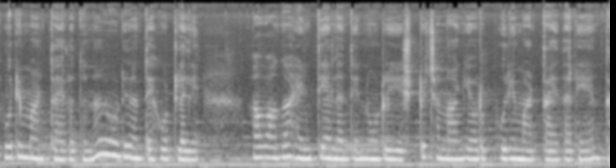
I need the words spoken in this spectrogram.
ಪೂರಿ ಮಾಡ್ತಾ ಇರೋದನ್ನು ನೋಡಿದಂತೆ ಹೋಟ್ಲಲ್ಲಿ ಆವಾಗ ಹೆಂಡತಿ ಅಲ್ಲದೆ ನೋಡ್ರಿ ಎಷ್ಟು ಚೆನ್ನಾಗಿ ಅವರು ಪೂರಿ ಮಾಡ್ತಾ ಇದ್ದಾರೆ ಅಂತ.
